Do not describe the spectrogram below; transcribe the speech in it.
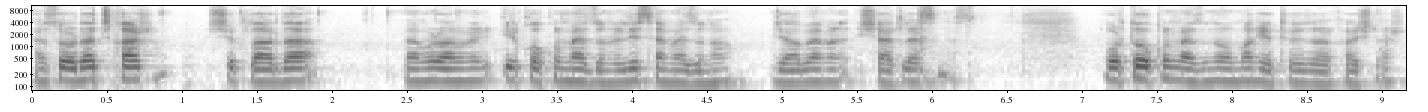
Yani soruda çıkar şıklarda memur olabilmek ilkokul mezunu, lise mezunu cevabı hemen işaretlersiniz. Ortaokul mezunu olmak yeterlidir arkadaşlar.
